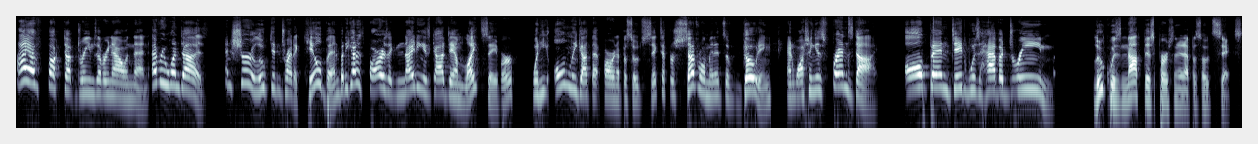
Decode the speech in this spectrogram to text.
I have fucked up dreams every now and then. Everyone does. And sure, Luke didn't try to kill Ben, but he got as far as igniting his goddamn lightsaber when he only got that far in episode 6 after several minutes of goading and watching his friends die. All Ben did was have a dream. Luke was not this person in episode 6,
